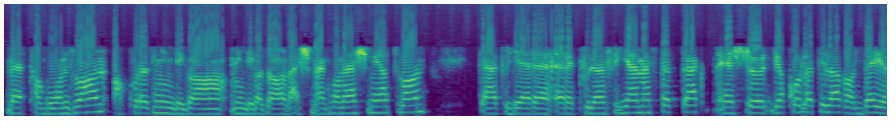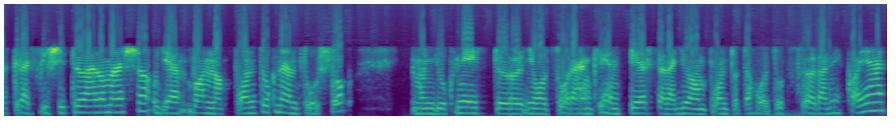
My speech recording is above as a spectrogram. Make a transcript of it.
mert ha gond van, akkor az mindig, a, mindig az alvás megvonás miatt van. tehát ugye erre, erre külön figyelmeztettek, és gyakorlatilag, ahogy beértél egy frissítőállomásra, ugye vannak pontok, nem túl sok, mondjuk 4-től 8 óránként érsz el egy olyan pontot, ahol tudsz fölvenni kaját,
